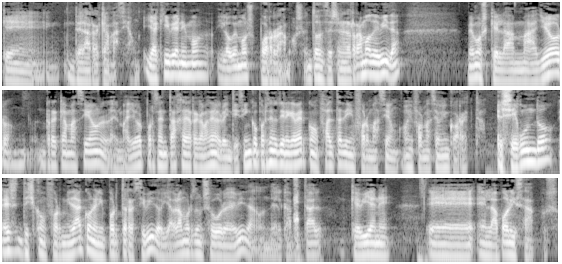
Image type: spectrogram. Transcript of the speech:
que de la reclamación. Y aquí venimos y lo vemos por ramos. Entonces, en el ramo de vida vemos que la mayor reclamación, el mayor porcentaje de reclamación, el 25%, tiene que ver con falta de información o información incorrecta. El segundo es disconformidad con el importe recibido y hablamos de un seguro de vida donde el capital que viene eh, en la póliza, pues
